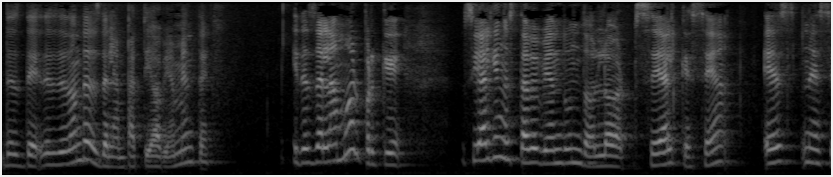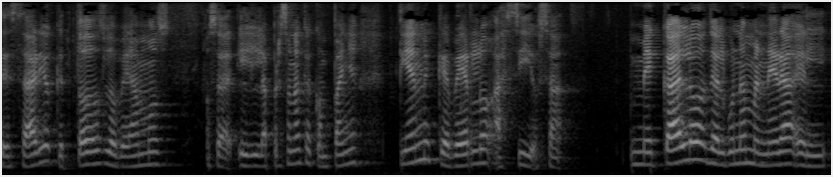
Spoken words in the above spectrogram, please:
¿Desde, desde dónde? Desde la empatía, obviamente, y desde el amor, porque si alguien está viviendo un dolor, sea el que sea, es necesario que todos lo veamos, o sea, la persona que acompaña tiene que verlo así, o sea, me calo de alguna manera el,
